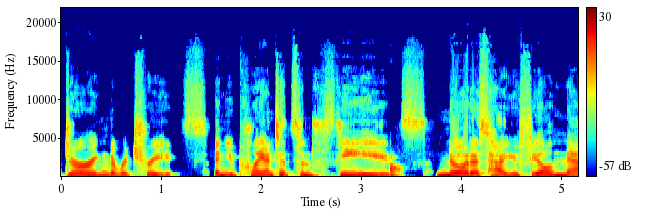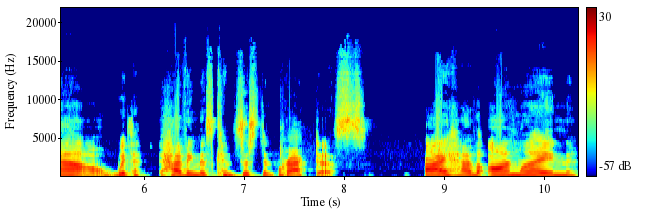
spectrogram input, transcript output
during the retreats and you planted some seeds? Notice how you feel now with having this consistent practice. I have online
